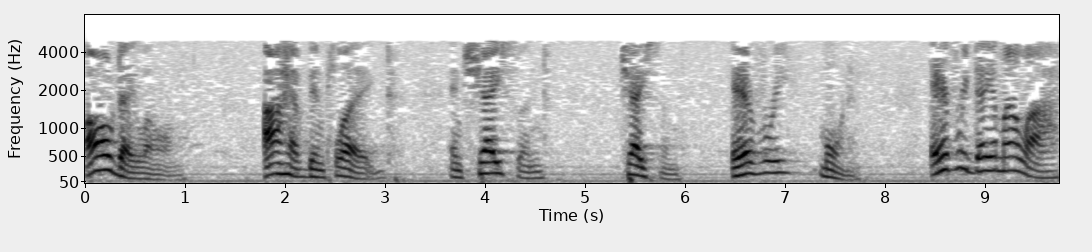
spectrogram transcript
all day long, I have been plagued and chastened, chastened every morning. Every day of my life,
